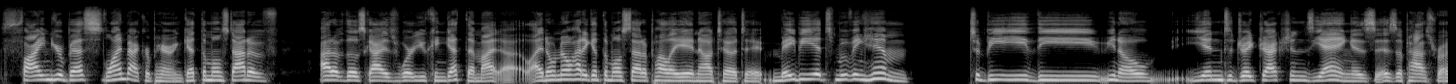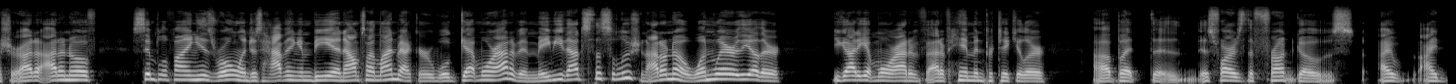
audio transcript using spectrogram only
find your best linebacker pairing, get the most out of out of those guys where you can get them. I I don't know how to get the most out of Palaie and. Maybe it's moving him to be the you know yin to Drake Jackson's yang as as a pass rusher. I don't, I don't know if simplifying his role and just having him be an outside linebacker will get more out of him. Maybe that's the solution. I don't know. One way or the other, you got to get more out of out of him in particular. Uh, but the, as far as the front goes, I I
